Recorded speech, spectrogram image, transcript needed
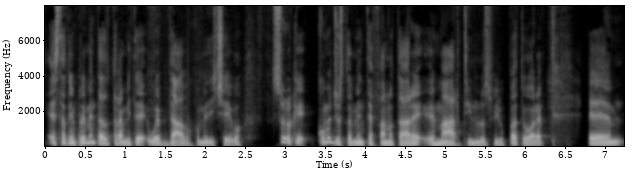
è stato implementato tramite WebDAV, come dicevo. Solo che, come giustamente fa notare eh, Martin, lo sviluppatore, ehm,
